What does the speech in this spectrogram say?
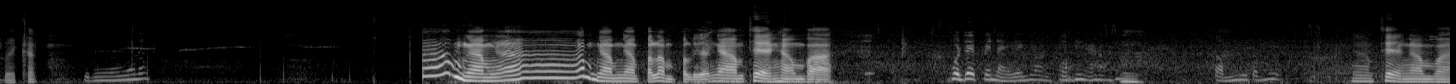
สวยคักเป็นงูนะงามงามงามงามงามปลาล่ำปลาเหลืองามแท่งามว่าพูดได้ไปไหนเลยย้อนของงามอืมต่อมอยู่ต่อมอยู่งามแท่งามว่า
